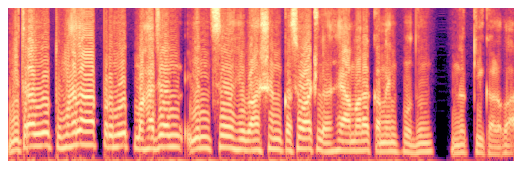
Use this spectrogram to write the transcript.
मित्रांनो तुम्हाला प्रमोद महाजन यांचं हे भाषण कसं वाटलं हे आम्हाला कमेंटमधून नक्की कळवा.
